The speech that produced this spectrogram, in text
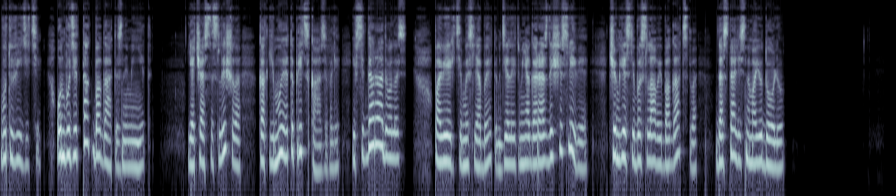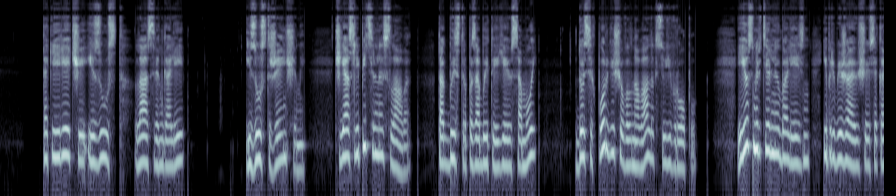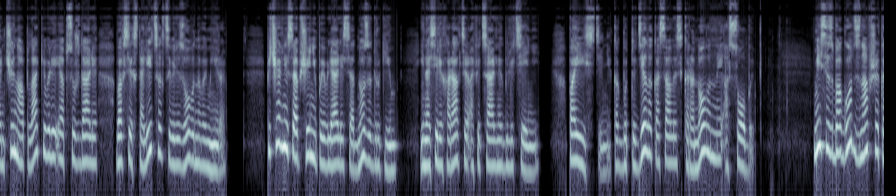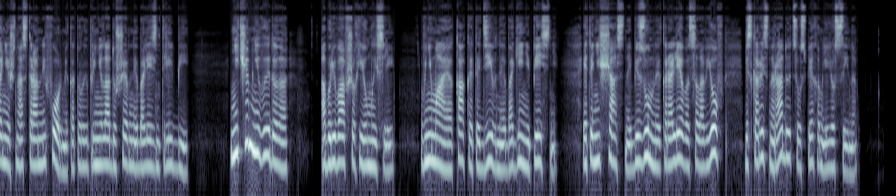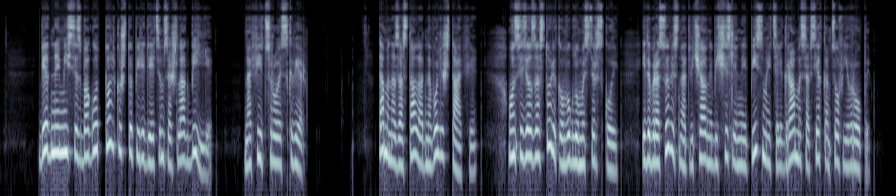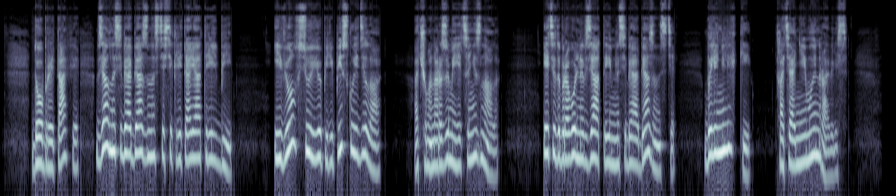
Вот увидите, он будет так богат и знаменит. Я часто слышала, как ему это предсказывали, и всегда радовалась. Поверьте, мысль об этом делает меня гораздо счастливее, чем если бы слава и богатство достались на мою долю. Такие речи из уст Лас Венгали, из уст женщины, чья ослепительная слава, так быстро позабытая ею самой, до сих пор еще волновала всю Европу. Ее смертельную болезнь и приближающуюся кончину оплакивали и обсуждали во всех столицах цивилизованного мира. Печальные сообщения появлялись одно за другим и носили характер официальных бюллетеней. Поистине, как будто дело касалось коронованной особы. Миссис Багот, знавшая, конечно, о странной форме, которую приняла душевная болезнь Трильби, ничем не выдала обуревавших ее мыслей, внимая, как эта дивная богиня песни, эта несчастная, безумная королева Соловьев бескорыстно радуется успехам ее сына. Бедная миссис Багот только что перед этим зашла к Билли на Фитцрой-сквер. Там она застала одного лишь Таффи. Он сидел за столиком в углу мастерской и добросовестно отвечал на бесчисленные письма и телеграммы со всех концов Европы. Добрый Таффи взял на себя обязанности секретаря Трильби и вел всю ее переписку и дела, о чем она, разумеется, не знала. Эти добровольно взятые им на себя обязанности были нелегки, хотя они ему и нравились.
